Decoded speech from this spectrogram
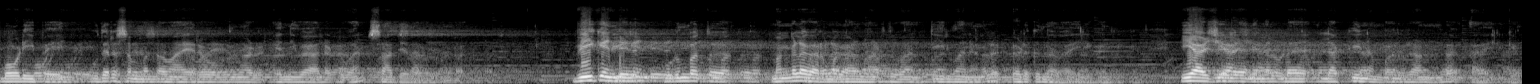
ബോഡി പെയിൻ ഉദരസംബന്ധമായ രോഗങ്ങൾ എന്നിവ അലട്ടുവാൻ സാധ്യതകളുണ്ട്. വീക്കെൻഡിൽ കുടുംബത്ത് മംഗളകർമ്മങ്ങൾ നടത്തുവാൻ തീരുമാനങ്ങൾ എടുക്കുന്നതായിരിക്കും. ഈ ആഴ്ചയിലെ നിങ്ങളുടെ ലക്കി നമ്പർ രണ്ട് ആയിരിക്കും.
